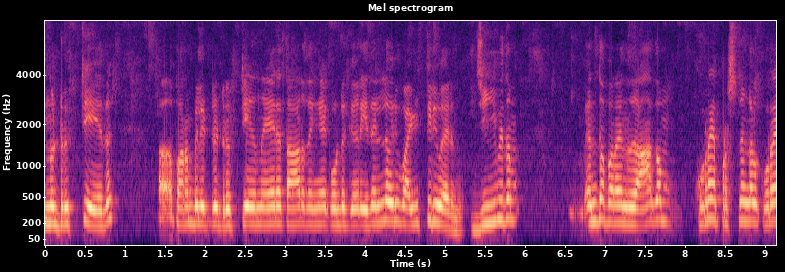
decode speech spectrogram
ഒന്ന് ഡ്രിഫ്റ്റ് ചെയ്ത് പറമ്പിലിട്ട് ഡ്രിഫ്റ്റ് ചെയ്ത് നേരെ താറ് തെങ്ങെ കൊണ്ട് കയറി ഇതെല്ലാം ഒരു വഴിത്തിരിവായിരുന്നു. ജീവിതം എന്താ പറയുന്നത്? ആകം കുറേ പ്രശ്നങ്ങൾ കുറേ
